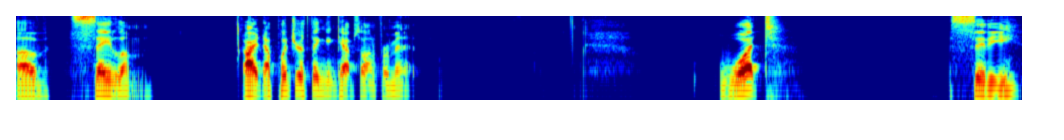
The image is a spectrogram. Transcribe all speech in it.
of Salem. All right, now put your thinking caps on for a minute. What city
